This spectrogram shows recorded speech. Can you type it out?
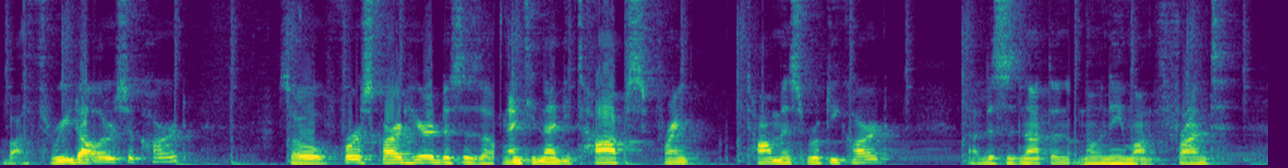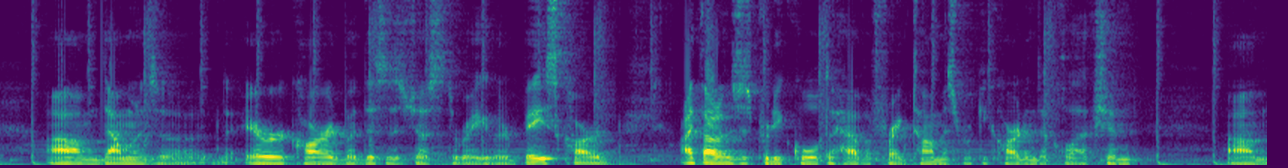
about $3 a card. So first card here, this is a 1990 Topps Frank Thomas rookie card. Uh, this is not the no name on front. Um, that one is a, the error card, but this is just the regular base card. I thought it was just pretty cool to have a Frank Thomas rookie card in the collection. Um,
